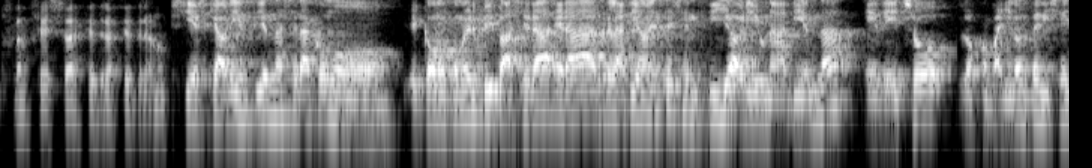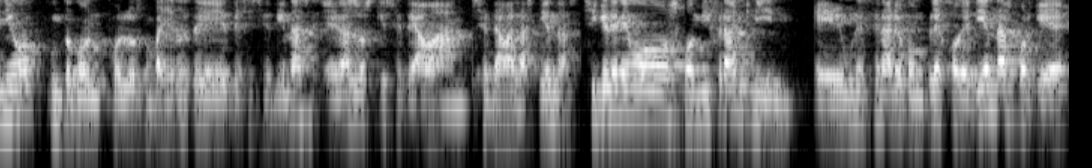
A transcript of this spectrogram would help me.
francesa, etcétera, etcétera, ¿no? Sí, es que abrir tiendas era como, eh, como comer pipas. Era, era relativamente sencillo abrir una tienda. Eh, de hecho, los compañeros de diseño, junto con, con los compañeros de, de, gestión de tiendas, eran los que seteaban, seteaban las tiendas. Sí que tenemos con D. Franklin eh, un escenario complejo de tiendas porque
